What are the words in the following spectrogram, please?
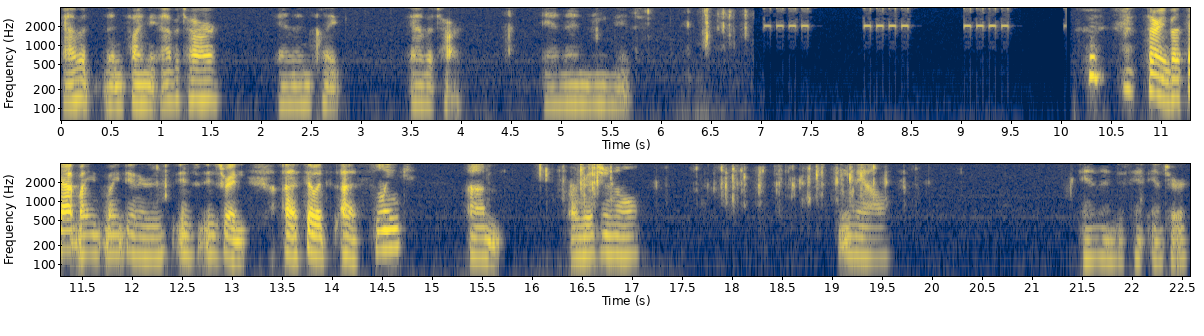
then find the avatar, and then click Avatar, and then name it. Sorry about that. My, my dinner is, is, is ready. Uh, so it's a Slink um, original email and then just hit enter.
